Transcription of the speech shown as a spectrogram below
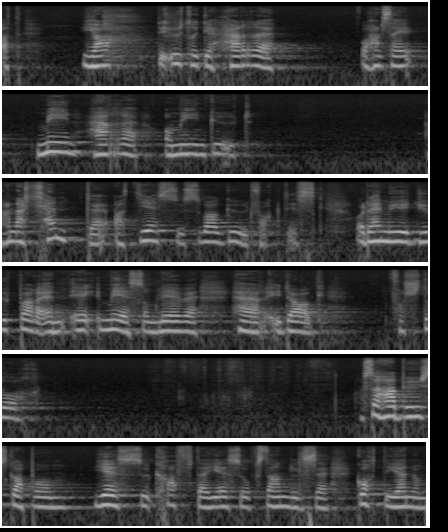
at, Ja, de uttrykker 'Herre', og han sier 'min Herre og min Gud'. Han erkjente at Jesus var Gud, faktisk. Og det er mye dypere enn vi som lever her i dag, forstår. Og så har budskapet om Jesu av Jesu oppstandelse gått igjennom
